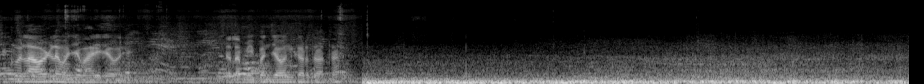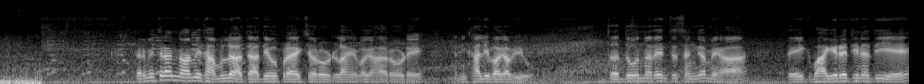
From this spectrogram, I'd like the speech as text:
चिकूला आवडलं म्हणजे भारी जेवण आहे. चला मी पण जेवण करतो आता. तर मित्रांनो आम्ही थांबलो आता देवप्रयागच्या रोडला हे बघा हा रोड आहे. आणि खाली बघा व्ह्यू तर दोन नद्यांचा संगम आहे हा. तर एक भागीरथी नदी आहे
